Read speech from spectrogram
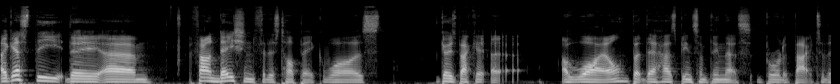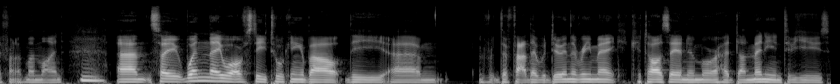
I guess the the um, foundation for this topic was goes back a, a, a while, but there has been something that's brought it back to the front of my mind. Hmm. Um, so when they were obviously talking about the um, the fact they were doing the remake, Kitase and Nomura had done many interviews,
